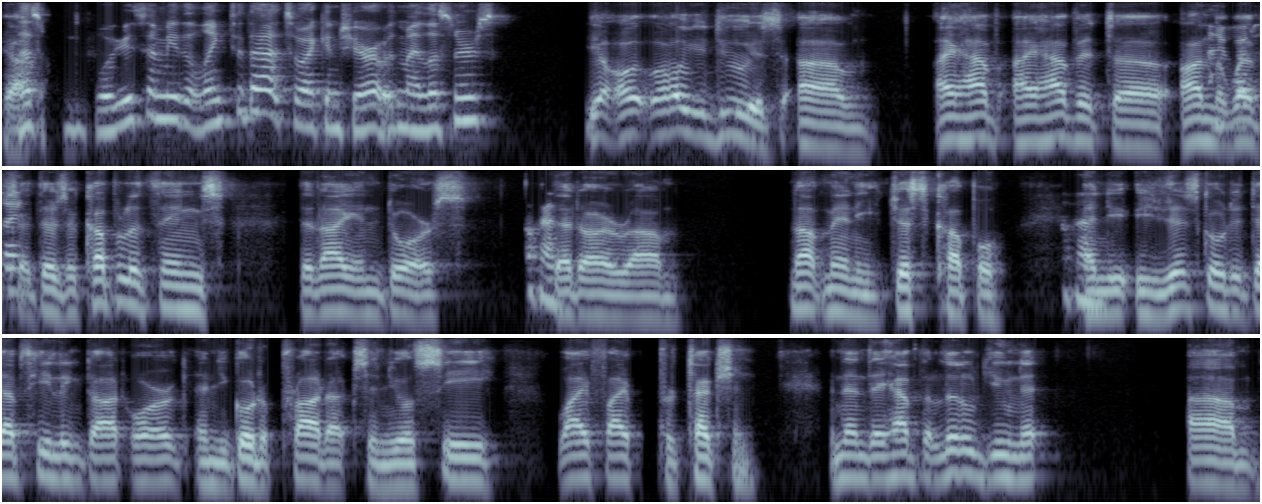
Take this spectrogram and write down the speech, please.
Yeah. That's beautiful. Will you send me the link to that so I can share it with my listeners? Yeah, all, all you do is um, I have I have it uh, on On the website? website. There's a couple of things that I endorse Okay. that are um, not many, just a couple. Okay. And you, you just go to depthhealing.org and you go to products and you'll see Wi-Fi protection. And then they have the little unit. Um,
